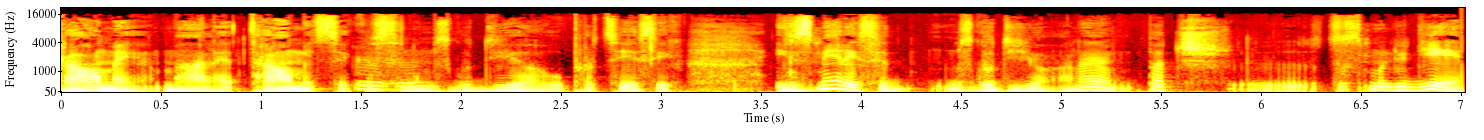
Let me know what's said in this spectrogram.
Travme, male travmice, ki se nam mhm. zgodijo v procesih, in zmeraj se zgodijo. Pač, to smo ljudje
